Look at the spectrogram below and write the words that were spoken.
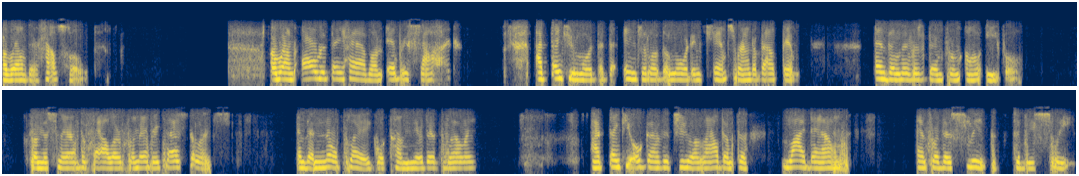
around their household, around all that they have on every side. I thank you, Lord, that the angel of the Lord encamps round about them and delivers them from all evil, from the snare of the fowler, from every pestilence and that no plague will come near their dwelling. I thank you, oh God, that you allow them to lie down and for their sleep to be sweet.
